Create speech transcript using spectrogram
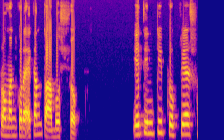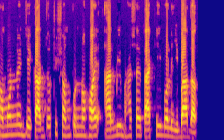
প্রমাণ করা একান্ত আবশ্যক। এ তিনটি প্রক্রিয়ার সমন্বয়ে যে কার্যটি সম্পন্ন হয়, আরবি ভাষায় তাকেই বলে ইবাদাত।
